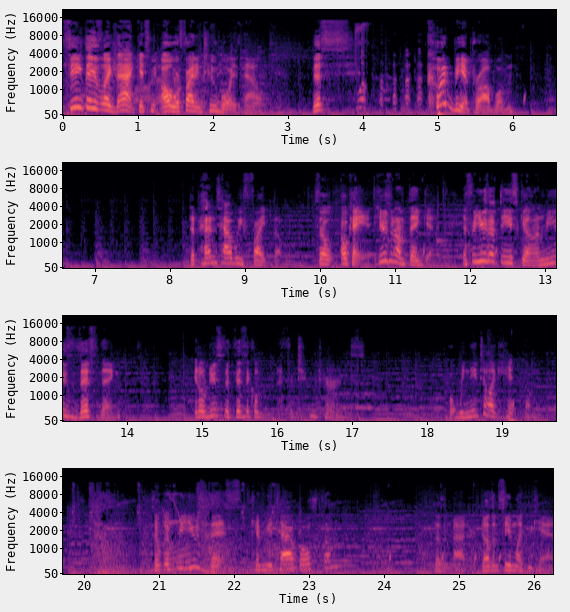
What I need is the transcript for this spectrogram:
seeing things like that gets me... Oh, we're fighting two boys now. This could be a problem. Depends how we fight them. So, okay, here's what I'm thinking. If we use a thief skill and we use this thing, it'll reduce the physical for two turns. But we need to, like, hit them. So if we use this, can we attack both of them? Doesn't matter. Doesn't seem like we can.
